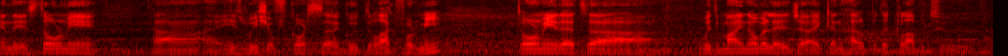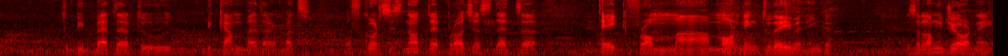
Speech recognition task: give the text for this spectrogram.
and he told me uh, his wish, of course, uh, good luck for me. Told me that uh, with my knowledge I can help the club to to be better, to become better. But of course, it's not a process that uh, take from uh, morning to the evening. It's a long journey,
